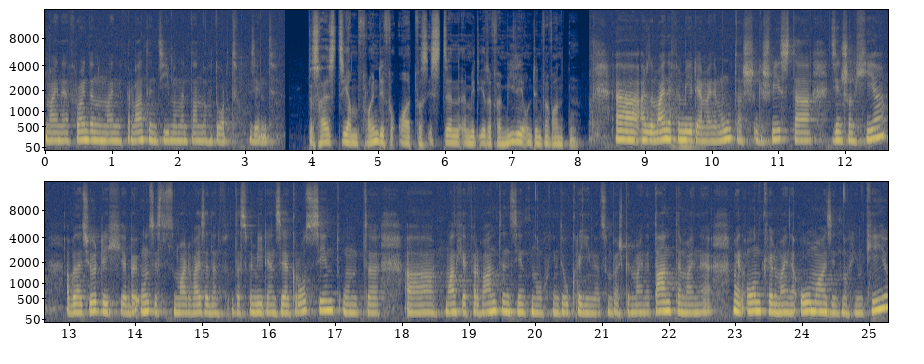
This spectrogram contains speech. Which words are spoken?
meiner Freunde und meinen Verwandten, die momentan noch dort sind. Das heißt, Sie haben Freunde vor Ort. Was ist denn mit Ihrer Familie und den Verwandten? Äh, also meine Familie, meine Mutter, Geschwister sind schon hier. Aber natürlich, äh, bei uns ist es normalerweise, dass Familien sehr groß sind und äh, manche Verwandten sind noch in der Ukraine. Zum Beispiel meine Tante, meine, mein Onkel, meine Oma sind noch in Kiew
